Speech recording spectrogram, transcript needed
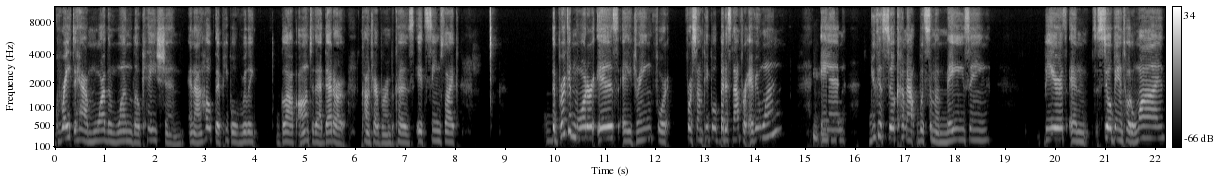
great to have more than one location. And I hope that people really glob onto that, that are contract brewing, because it seems like the brick and mortar is a dream for for some people, but it's not for everyone. Mhm. And you can still come out with some amazing beers and still be in total wine,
